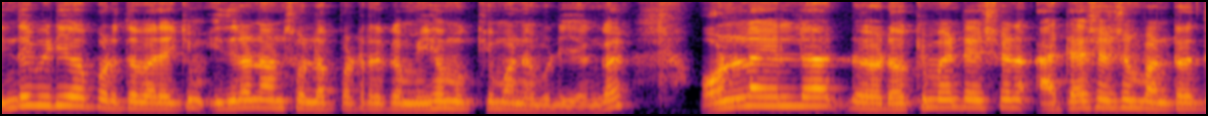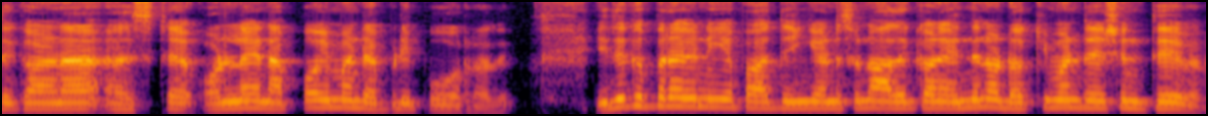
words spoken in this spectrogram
இந்த வீடியோவை பொறுத்த வரைக்கும் இதில் நான் சொல்லப்பட்டிருக்க மிக முக்கியமான விடயங்கள் ஆன்லைனில் டாக்குமெண்டேஷன் அட்டாச்சேஷன் பண்ணுறதுக்கான ஸ்டெ ஆன்லைன் அப்பாயின்மெண்ட் எப்படி போடுறது? இதுக்கு பிறகு நீங்கள் பார்த்தீங்கன்னு சொன்னால் அதுக்கான என்னென்ன டாக்குமெண்டேஷன் தேவை?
